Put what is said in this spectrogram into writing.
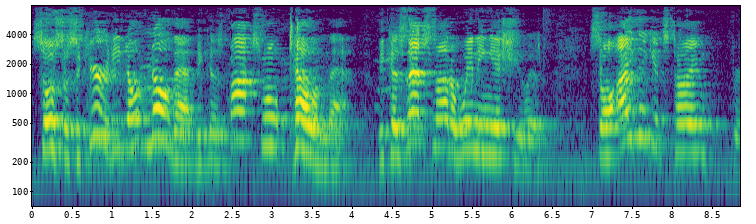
Social Security don't know that because Fox won't tell them that because that's not a winning issue. So I think it's time for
